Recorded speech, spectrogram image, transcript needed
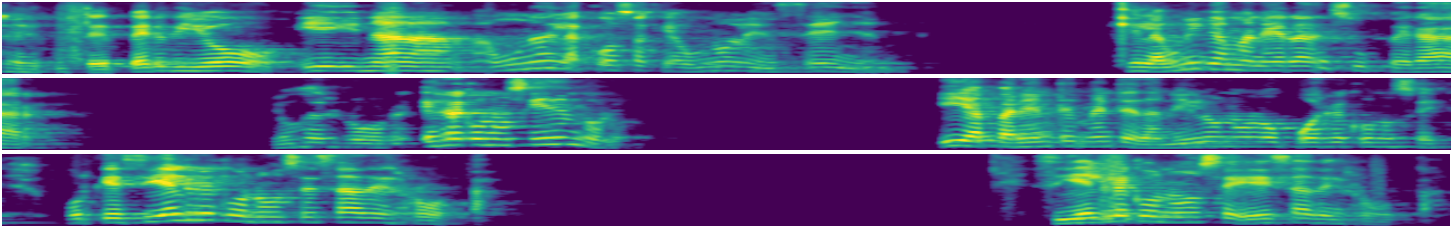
Usted, perdió y nada, una de las cosas que a uno le enseñan, que la única manera de superar los errores es reconociéndolo. Y aparentemente Danilo no lo puede reconocer, porque si él reconoce esa derrota, si él reconoce esa derrota,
